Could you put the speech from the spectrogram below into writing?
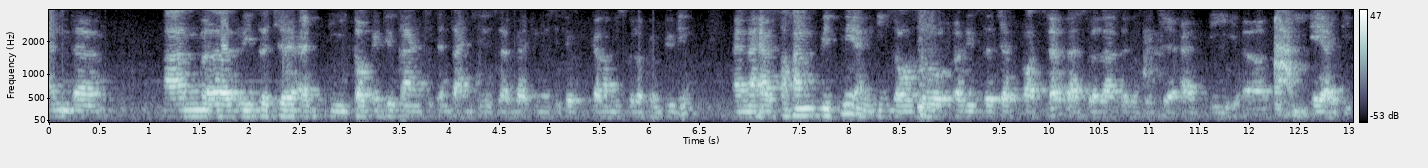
and uh, I'm a researcher at the Cognitive Sciences and Time Series Lab at University of Colombo School of Computing. And I have Sahan with me, and he's also a researcher at COTS Lab as well as a researcher at the, uh, the AIT.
